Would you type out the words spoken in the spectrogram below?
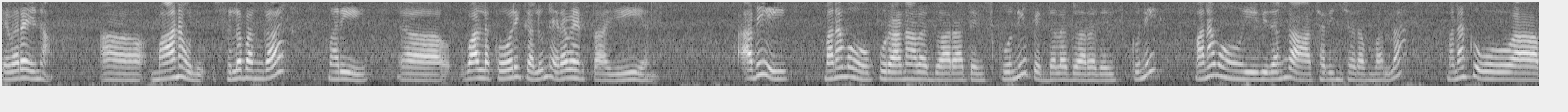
ఎవరైనా మానవులు సులభంగా మరి వాళ్ళ కోరికలు నెరవేరుతాయి అని. అది మనము పురాణాల ద్వారా తెలుసుకొని పెద్దల ద్వారా తెలుసుకుని మనము ఈ విధంగా ఆచరించడం వల్ల మనకు ఆ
